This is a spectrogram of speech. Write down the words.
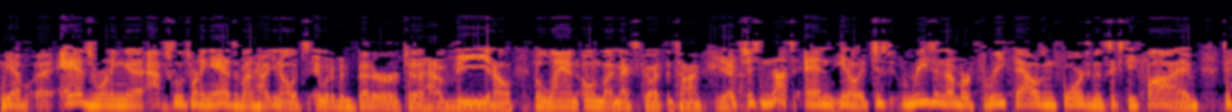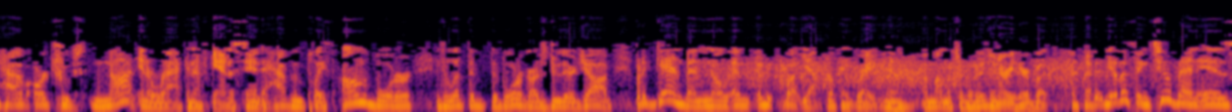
we have uh, ads running, uh, Absolut's running ads about how you know it's it would have been better to have the you know the land owned by Mexico at the time. Yeah. It's just nuts, and you know it's just reason number three thousand four hundred and sixty-five to have our troops not in Iraq and Afghanistan, to have them placed on the border, and to let the, the border guards do their job. But again, Ben, you know, and, and but yeah, okay, great. You know, I'm not much of a visionary here, but the, the other thing too, Ben, is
